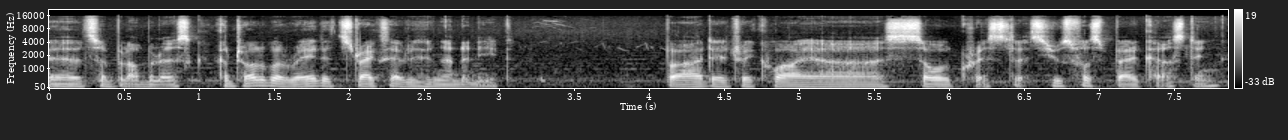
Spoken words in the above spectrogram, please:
Build simple obelisk. Controllable raid, it strikes everything underneath. But it requires soul crystals, used for spellcasting.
